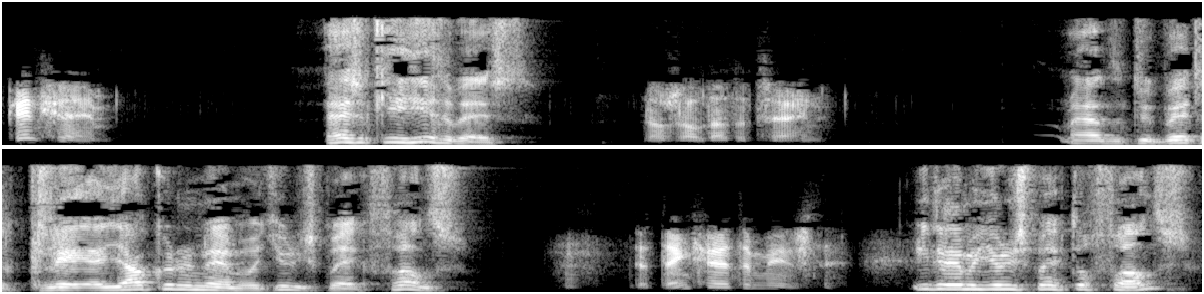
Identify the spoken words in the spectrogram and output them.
Kent ge hem? Hij is een keer hier geweest. Dan zal dat het zijn. Maar hij had natuurlijk beter Klee en jou kunnen nemen, want jullie spreken Frans. Dat denkt gij tenminste. Iedereen bij jullie spreekt toch Frans?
